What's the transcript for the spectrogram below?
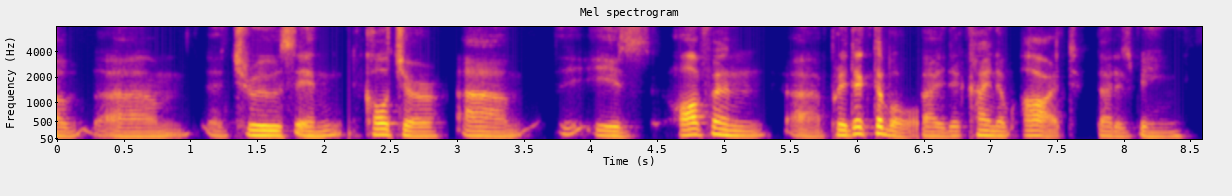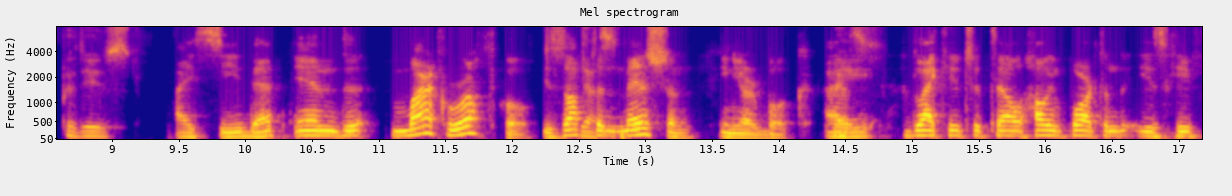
of um, truth in culture um, is often uh, predictable by the kind of art that is being produced. I see that. And Mark Rothko is often yes. mentioned in your book. Yes. I'd like you to tell how important is he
